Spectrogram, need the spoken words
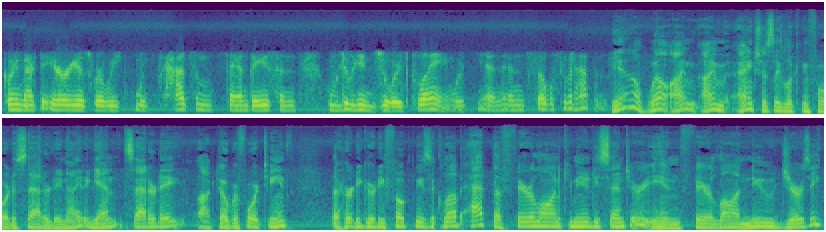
going back to areas where we we had some fan base and really enjoyed playing. And and so we'll see what happens. yeah. Well, I'm I'm anxiously looking forward to Saturday night again. Saturday, October 14th, the Hurdy Gurdy Folk Music Club at the Fair Lawn Community Center in Fair Lawn, New Jersey.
